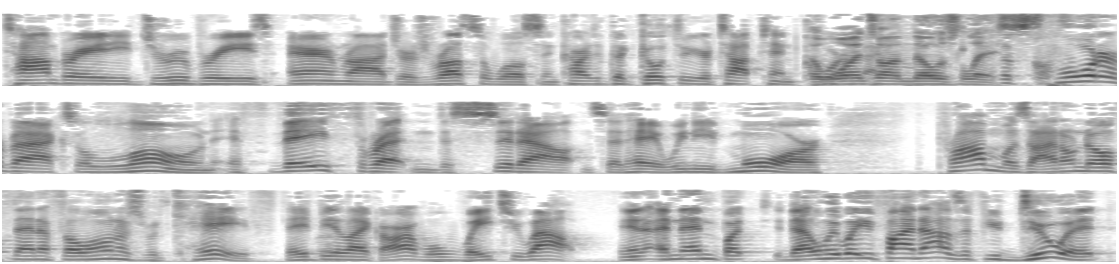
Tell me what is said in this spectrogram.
Tom Brady, Drew Brees, Aaron Rodgers, Russell Wilson, Carter, go through your top 10 the ones on those lists. the quarterbacks alone, if they threatened to sit out and said, "Hey, we need more," the problem was I don't know if the NFL owners would cave. They'd be like, "All right, we'll wait you out," and, and then, but the only way you find out is if you do it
